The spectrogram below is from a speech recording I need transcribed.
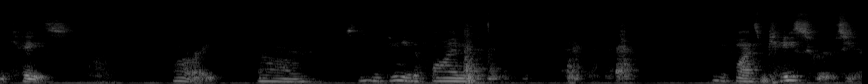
the case. All right. Um, so we do need to find need to find some case screws here.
